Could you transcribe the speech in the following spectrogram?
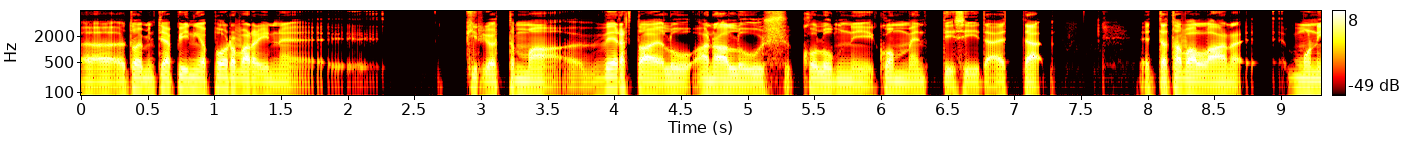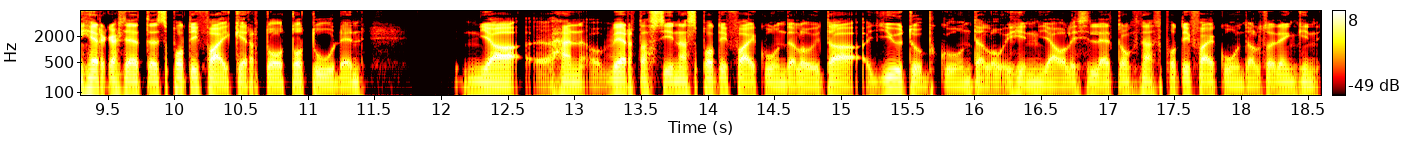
ö, toimittaja Pinja Porvarin kirjoittama vertailu, analuus, kolumni, kommentti siitä, että, että tavallaan moni herkästi, että Spotify kertoo totuuden, ja hän vertasi siinä Spotify-kuunteluita YouTube-kuunteluihin, ja oli silleen, että onko nämä Spotify-kuuntelut jotenkin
